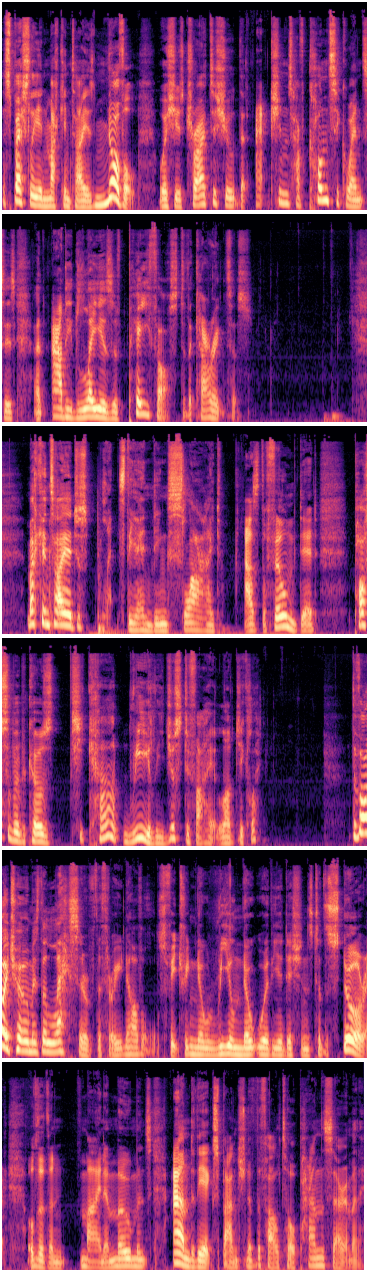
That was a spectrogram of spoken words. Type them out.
especially in McIntyre's novel, where she has tried to show that actions have consequences and added layers of pathos to the characters. McIntyre just lets the ending slide, as the film did, possibly because she can't really justify it logically. The Voyage Home is the lesser of the three novels, featuring no real noteworthy additions to the story, other than minor moments and the expansion of the Faltor Pan ceremony.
